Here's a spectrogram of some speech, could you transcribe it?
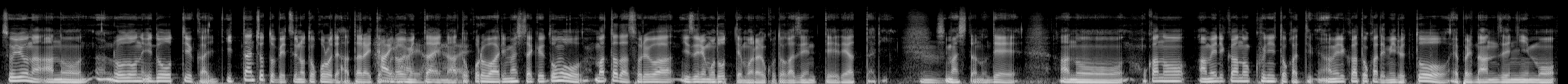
そういうようなあの労働の移動っていうか、一旦ちょっと別のところで働いてもらうみたいなところはありましたけども、まあ、ただそれはいずれ戻ってもらうことが前提であったりしましたので、うん、あの他のアメリカの国とかって、アメリカとかで見ると、やっぱり何千人も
